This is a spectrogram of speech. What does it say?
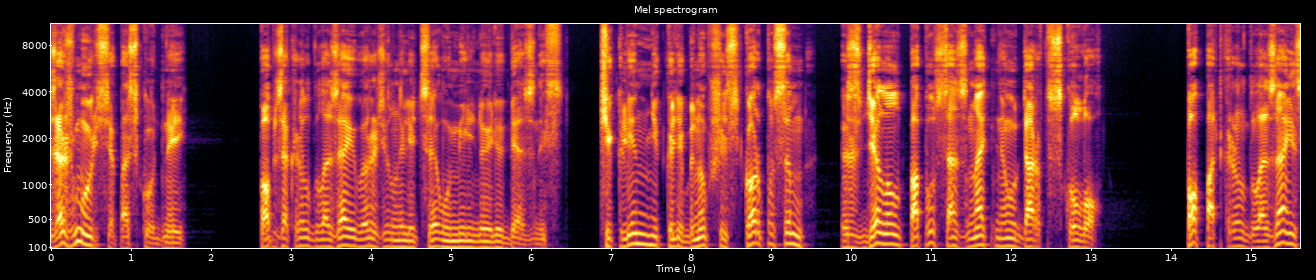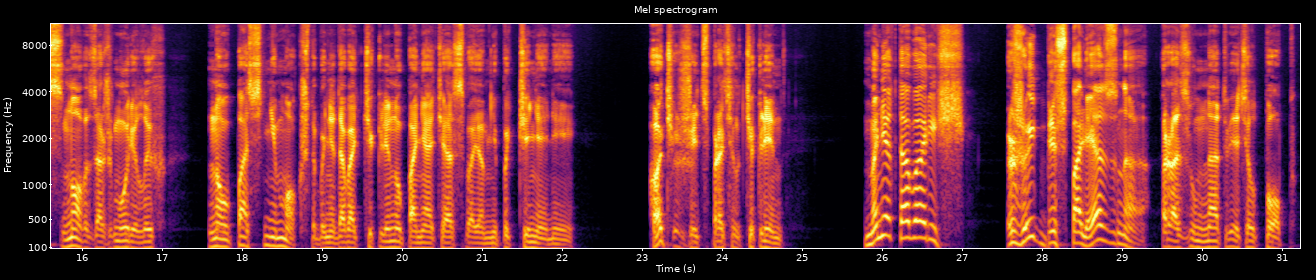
Зажмурься, паскудный!» Поп закрыл глаза и выразил на лице умильную любезность. Чеклин, не колебнувшись корпусом, сделал попу сознательный удар в скуло. Поп открыл глаза и снова зажмурил их, но упасть не мог, чтобы не давать Чеклину понятия о своем неподчинении. «Хочешь жить?» — спросил Чеклин. «Мне, товарищ, жить бесполезно», — разумно ответил поп.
